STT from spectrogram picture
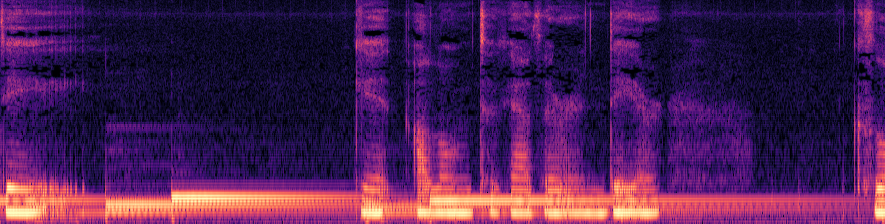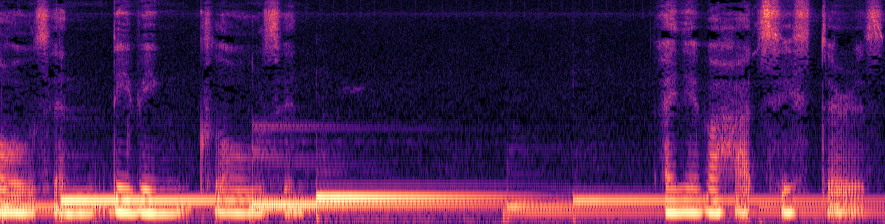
they get along together and they're close and living close and I never had sisters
